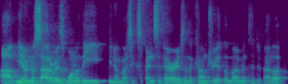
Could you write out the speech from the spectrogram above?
Um, you know, Nosara is one of the you know most expensive areas in the country at the moment to develop.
